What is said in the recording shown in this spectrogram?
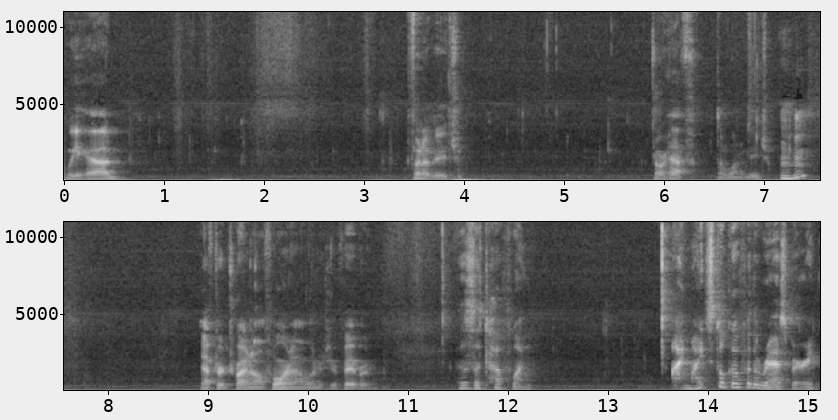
we had one of each, or half of one of each. Mm-hmm. After trying all four now, what is your favorite? This is a tough one. I might still go for the raspberry.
